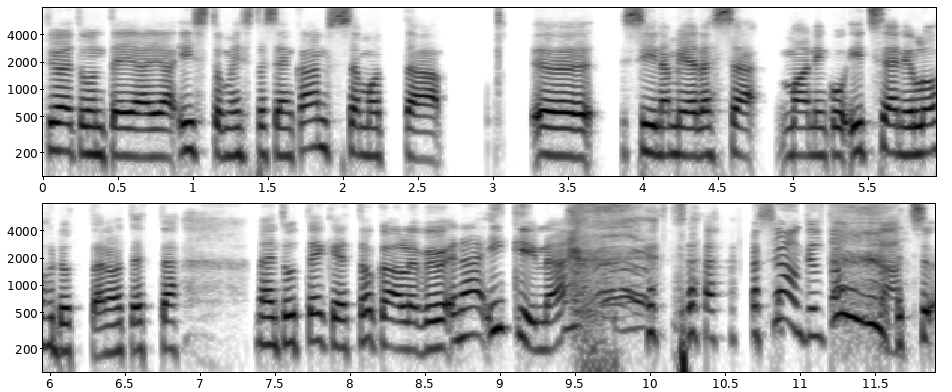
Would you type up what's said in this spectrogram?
työtunteja ja istumista sen kanssa, mutta ö, siinä mielessä mä oon niin kuin itseäni lohduttanut, että mä en tule tekemään toka levyä enää ikinä. se on kyllä totta. Et se,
